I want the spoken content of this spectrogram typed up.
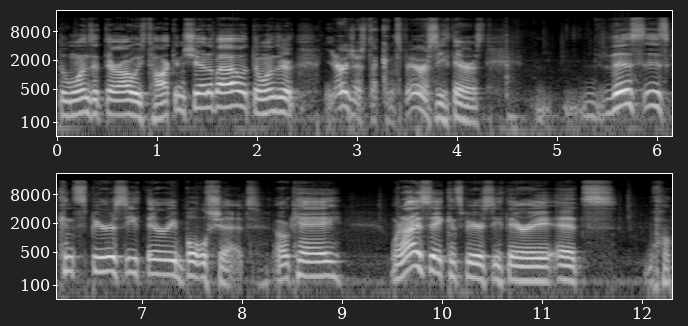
the ones that they're always talking shit about, the ones that you're just a conspiracy theorist. This is conspiracy theory bullshit, okay? When I say conspiracy theory, it's, well,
